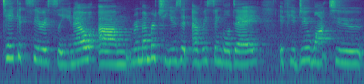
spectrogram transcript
take it seriously, you know? Um, remember to use it every single day if you do want to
